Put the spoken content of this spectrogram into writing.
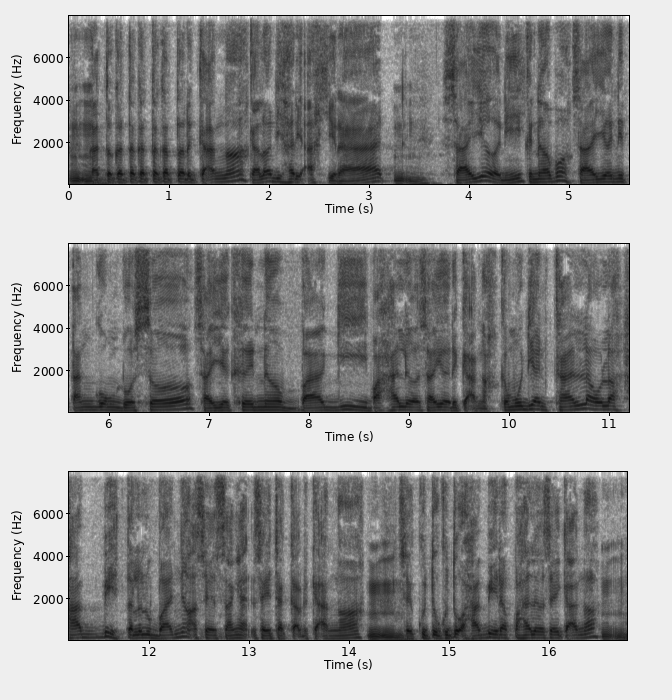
Mm-mm. Kata kata kata kata dekat Angah, kalau di hari akhirat Mm-mm. saya ni kena apa? Saya ni tanggung dosa, saya kena bagi pahala saya dekat Angah. Kemudian kalaulah habis terlalu banyak saya sangat saya cakap dekat Angah, Mm-mm. saya kutuk-kutuk habis dah pahala saya kat Angah, Mm-mm.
